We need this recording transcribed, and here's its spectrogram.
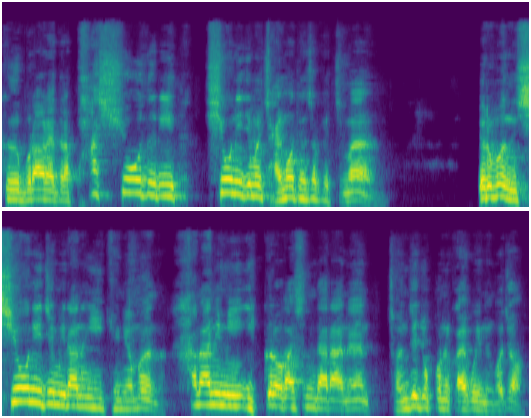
그 뭐라 그래야 되나 파시오들이 시오니즘을 잘못 해석했지만 여러분 시오니즘이라는 이 개념은 하나님이 이끌어 가신다라는 전제 조건을 깔고 있는 거죠.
